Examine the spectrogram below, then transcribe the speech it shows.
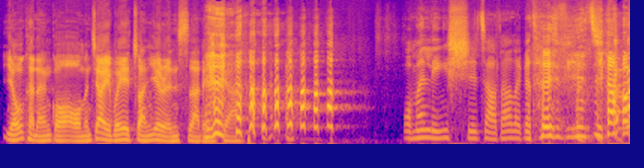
有可能过，我们叫一位专业人士啊，等一下。我们临时找到了个特别嘉宾，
